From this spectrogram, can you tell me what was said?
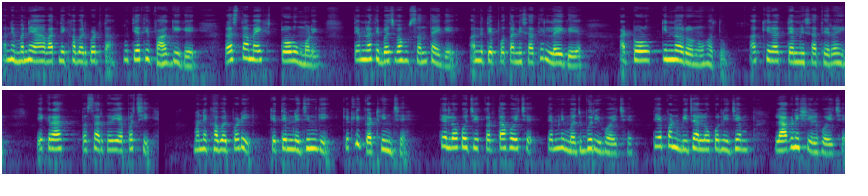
અને મને આ વાતની ખબર પડતાં હું ત્યાંથી ભાગી ગઈ. રસ્તામાં એક ટોળું મળ્યું. તેમનાથી બચવા હું સંતાઈ ગઈ અને તે પોતાની સાથે લઈ ગયા. આ ટોળું કિન્નરોનું હતું. આખી રાત તેમની સાથે રહી. એક રાત પસાર કર્યા પછી મને ખબર પડી કે તેમની જિંદગી કેટલી કઠિન છે. તે લોકો જે કરતા હોય છે તેમની મજબૂરી હોય છે. તે પણ બીજા લોકોની જેમ લાગણીશીલ હોય છે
